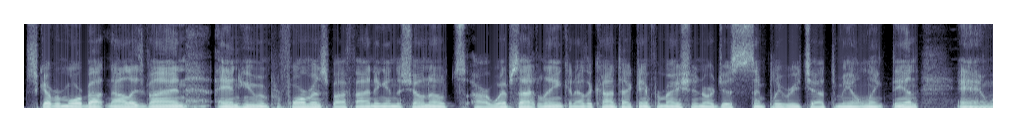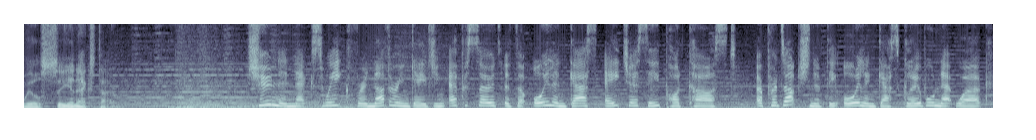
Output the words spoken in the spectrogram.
Discover more about KnowledgeVine and human performance by finding in the show notes our website link and other contact information, or just simply reach out to me on LinkedIn. And we'll see you next time. Tune in next week for another engaging episode of the Oil and Gas HSE podcast, a production of the Oil and Gas Global Network.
